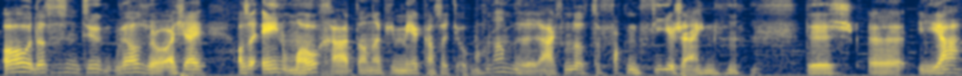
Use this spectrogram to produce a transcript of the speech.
Oh, dat is natuurlijk wel zo. Als jij... Als er één omhoog gaat, dan heb je meer kans dat je ook nog een andere raakt. Omdat het er fucking vier zijn. Dus, uh, ja.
